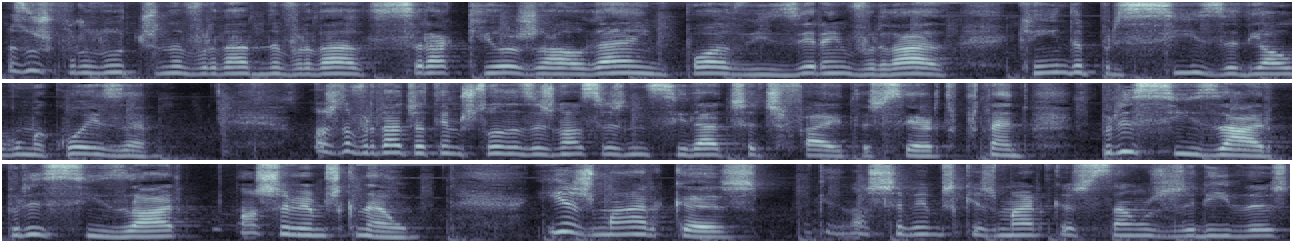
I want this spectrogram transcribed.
mas os produtos, na verdade, na verdade, será que hoje alguém pode dizer em verdade que ainda precisa de alguma coisa? Nós, na verdade, já temos todas as nossas necessidades satisfeitas, certo? Portanto, precisar, precisar, nós sabemos que não. E as marcas, nós sabemos que as marcas são geridas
